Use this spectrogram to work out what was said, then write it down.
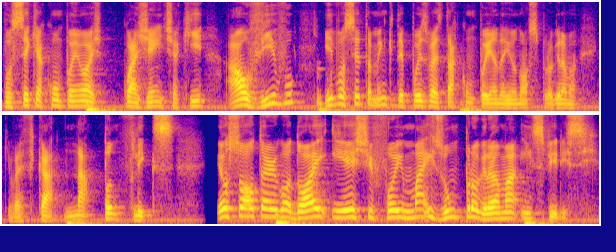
você que acompanhou a, com a gente aqui ao vivo e você também que depois vai estar acompanhando aí o nosso programa que vai ficar na Panflix. Eu sou Altair Godoy e este foi mais um programa Inspire-se.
